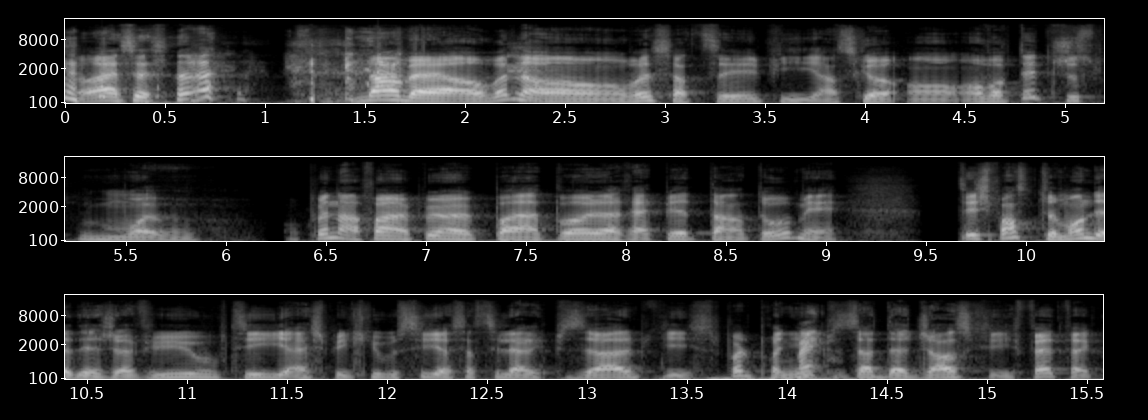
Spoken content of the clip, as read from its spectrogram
Ouais, c'est ça. non, mais on va, on va le sortir. Puis, en tout cas, on, on va peut-être juste. Moi, on peut en faire un peu un pas à pas là, rapide tantôt, mais. Tu sais, je pense que tout le monde l'a déjà vu. HPQ aussi, il a sorti leur épisode. Puis, c'est pas le premier Ouais. épisode de Jaws qu'il est fait. Fait que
